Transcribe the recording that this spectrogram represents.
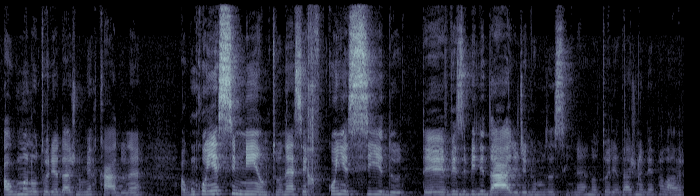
alguma notoriedade no mercado, né? algum conhecimento, né? Ser conhecido, ter visibilidade, digamos assim, né? Notoriedade não é bem a palavra.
